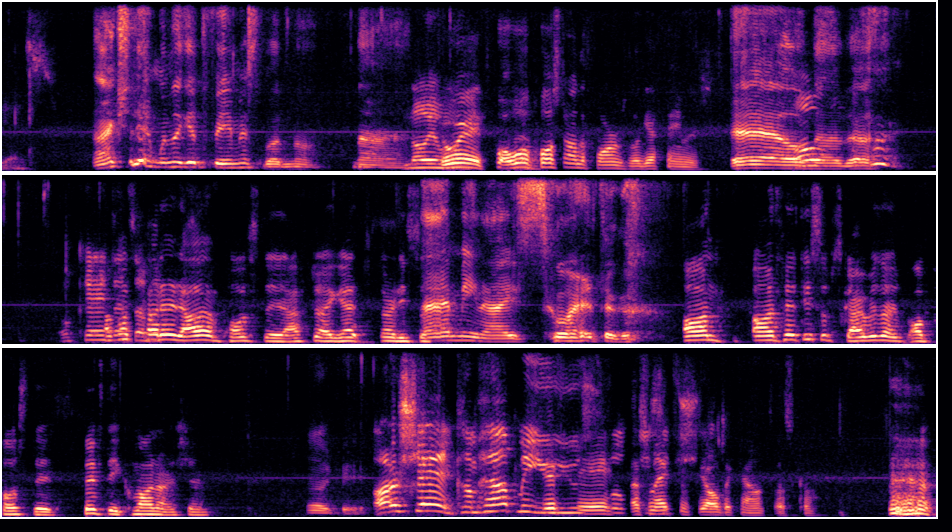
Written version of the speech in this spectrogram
yes. Actually, I'm gonna get famous, but no, nah. No, it Do won't. it. We'll we'll post it on the forums. We'll get famous. Hell, Oh. nada. Okay, I'm gonna that's cut a it out and post it after I get 30 subs. I mean, I swear to God. on on 50 subscribers, I, will post it. 50, come on, Arshan. Okay. Arshan, come help me, you 50. useful. That's next to the old account. Let's go. I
